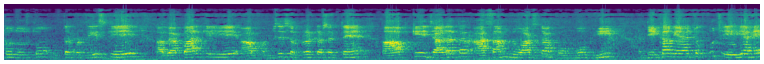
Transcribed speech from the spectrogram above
तो दोस्तों, उत्तर प्रदेश के व्यापार के लिए आप हमसे संपर्क कर सकते हैं। आपके ज़्यादातर आसाम डुआर्स का कॉम्बो भी देखा गया है। तो कुछ एरिया है,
